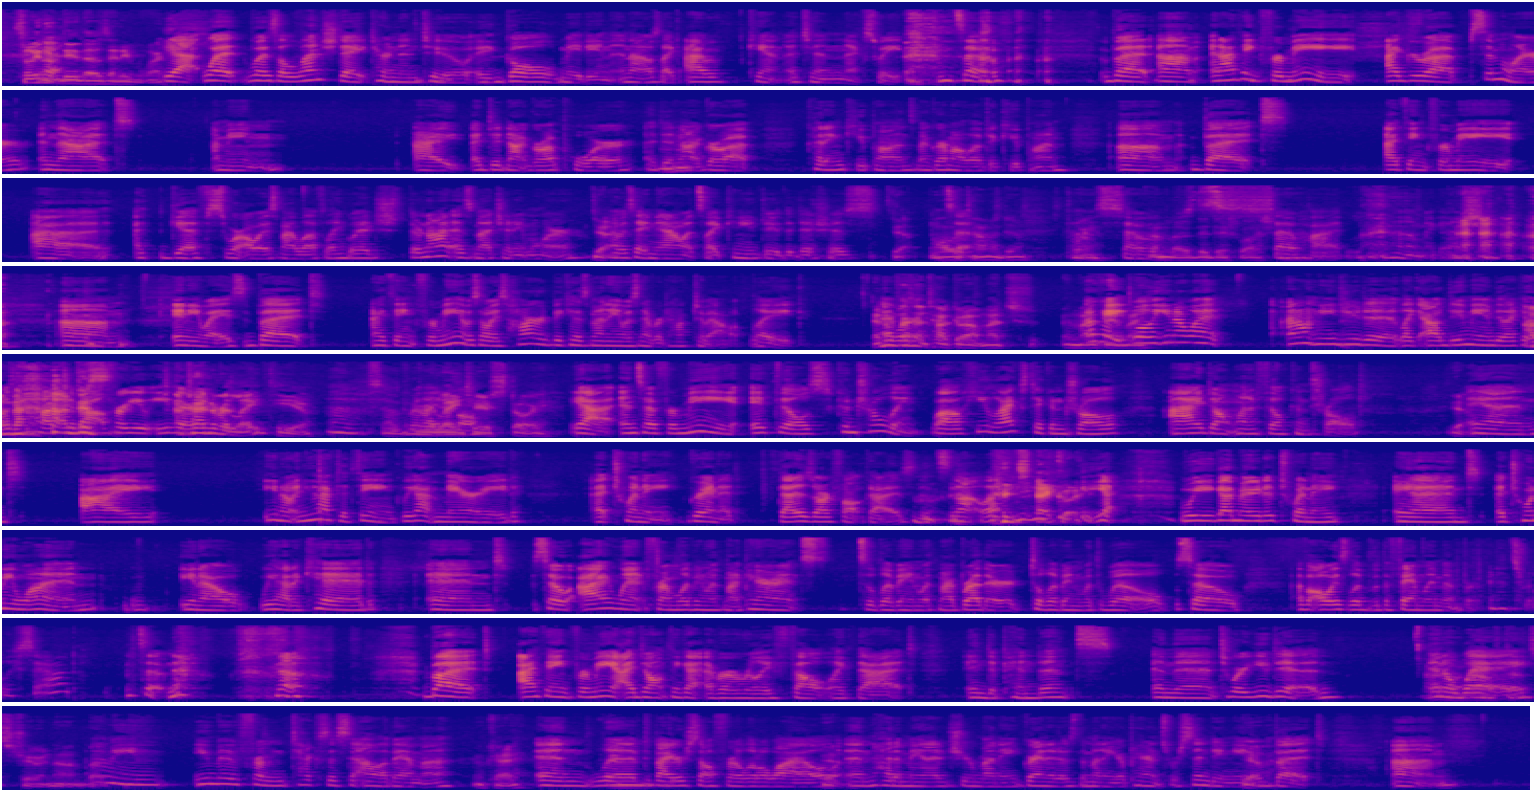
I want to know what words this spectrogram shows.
So we don't yeah. do those anymore. yeah, what was a lunch date turned into a goal meeting, and I was like, I can't attend next week, and so. But um, and I think for me, I grew up similar in that, I mean, I I did not grow up poor. I did not grow up cutting coupons. My grandma loved a coupon, um, but I think for me, uh, uh, gifts were always my love language. They're not as much anymore. Yeah. I would say now it's like, can you do the dishes? Yeah, all the time I do. Oh, so Unload the dishwasher. So hot. Oh my gosh. um. Anyways, but I think for me it was always hard because money was never talked about. Like, and it ever. wasn't talked about much in my okay, family. well, you know what? I don't need you to like outdo me and be like it I'm wasn't not- talked I'm about just- for you either. I'm trying to relate to you. oh, so Relate to relatable. your story. Yeah, and so for me, it feels controlling. While he likes to control, I don't want to feel controlled. Yeah. And I, you know, and you have to think, we got married at 20. Granted, that is our fault, guys. Mm, it's yeah, not like. exactly. yeah. We got married at 20, and at 21, you know, we had a kid. And so I went from living with my parents to living with my brother to living with Will. So I've always lived with a family member, and it's really sad. So, no, no. But I think for me, I don't think I ever really felt like that independence. And then to where you did, in a don't know if way. that's true or not, but I mean, you moved from Texas to Alabama okay. and lived And- by yourself for a little while Yeah. and had to manage your money. Granted, it was the money your parents were sending you, Yeah. but, um,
